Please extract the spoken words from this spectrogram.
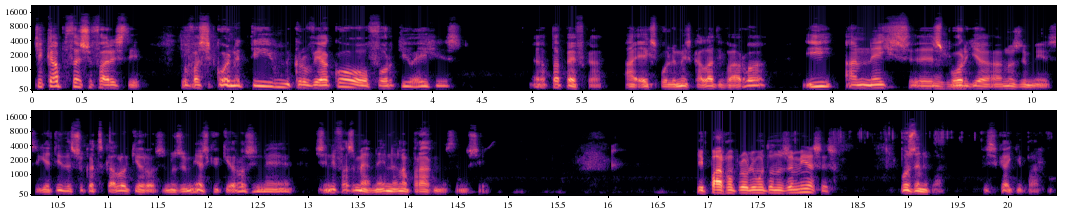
και κάπου θα εσωφαριστεί. Το βασικό είναι τι μικροβιακό φορτίο έχεις ε, από τα πεύκα. Έχεις πολεμήσει καλά τη βαρόα ή αν έχεις ε, σπόρια ανοζημίε. Γιατί δεν σου κάτσει καλό καιρός. Η νοζημία και ο καιρός είναι συνυφασμένα, είναι ένα πράγμα στην ουσία. Υπάρχουν προβλήματα νοζημίασης; Πώς δεν υπάρχουν; Φυσικά και υπάρχουν.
